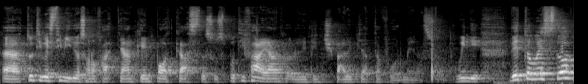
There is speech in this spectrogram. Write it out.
eh, tutti questi video sono fatti anche in podcast su Spotify anche nelle principali piattaforme in assoluto quindi detto questo vi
